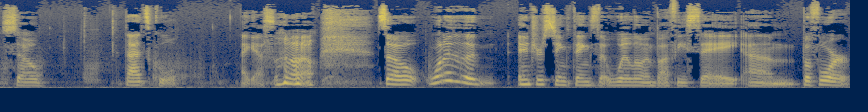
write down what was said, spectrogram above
So that's cool, I guess. I don't know. So, one of the interesting things that Willow and Buffy say um, before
